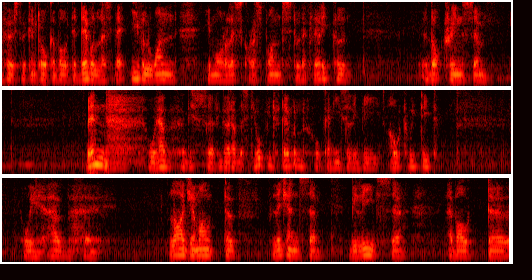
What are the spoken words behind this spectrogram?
First, we can talk about the devil as the evil one. He more or less corresponds to the clerical doctrines. Um, then we have this uh, figure of the stupid devil who can easily be outwitted. We have a large amount of legends, uh, beliefs uh, about uh,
